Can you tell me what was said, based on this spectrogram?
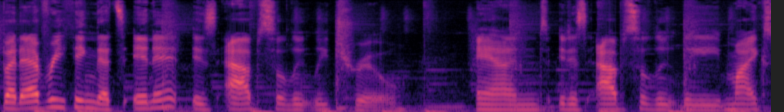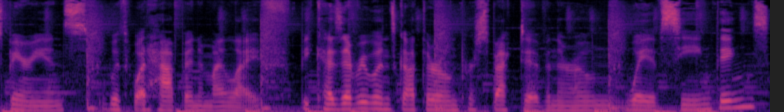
but everything that's in it is absolutely true. And it is absolutely my experience with what happened in my life because everyone's got their own perspective and their own way of seeing things.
